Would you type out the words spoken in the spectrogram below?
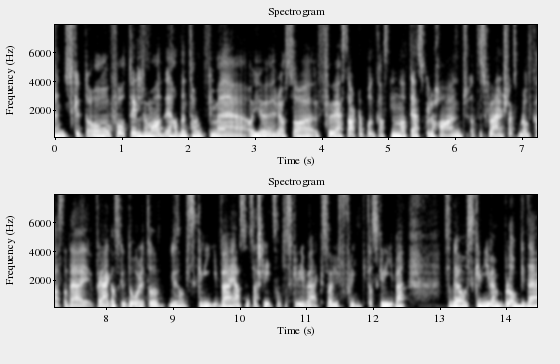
ønsket å få til, som jeg hadde en tanke med å gjøre også før jeg starta podkasten, at, at, det skulle være en slags bloggkast. for jeg er ganske dårlig til å liksom, skrive. Jeg syns det er slitsomt å skrive, jeg er ikke så veldig flink til å skrive. Så det å skrive en blogg, det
